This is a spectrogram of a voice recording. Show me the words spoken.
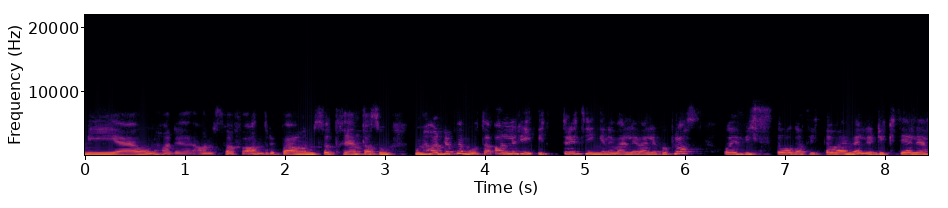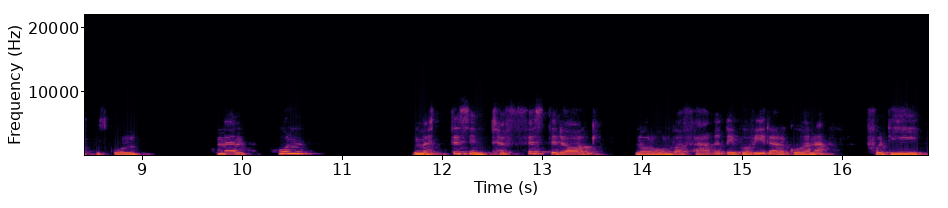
mye, hun hadde ansvar for andre barn som trente. Altså, hun hadde på en måte alle de ytre tingene veldig, veldig på plass. Og jeg visste òg at dette var en veldig dyktig elev på skolen. Men hun møtte sin tøffeste dag når hun var ferdig på videregående, fordi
